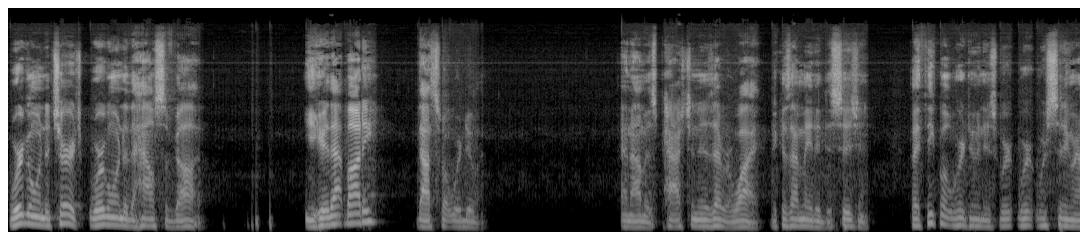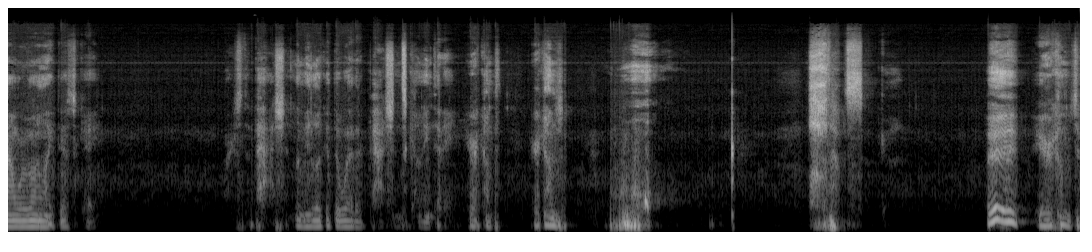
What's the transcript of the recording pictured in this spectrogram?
We're going to church. We're going to the house of God. You hear that, body? That's what we're doing. And I'm as passionate as ever. Why? Because I made a decision. But I think what we're doing is we're, we're, we're sitting around, we're going like this, okay, where's the passion? Let me look at the weather. Passion's coming today. Here it comes. Here it comes. Oh, that was so good. Here it comes.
